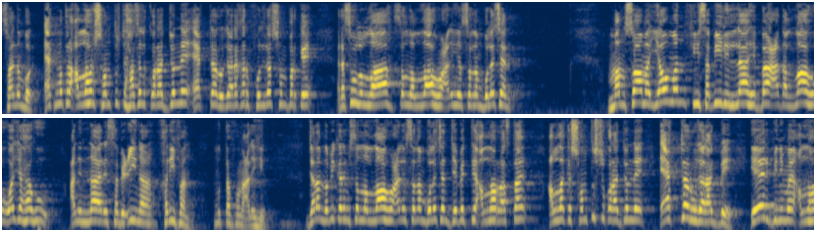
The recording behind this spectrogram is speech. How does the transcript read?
ছয় নম্বর, একমাত্র আল্লাহর সন্তুষ্টি হাসিল করার জন্য একটা রোজা রাখার ফজিলত সম্পর্কে রাসূলুল্লাহ সাল্লাল্লাহু আলাইহি ওয়াসাল্লাম বলেছেন, মান সামা ইয়াওমান ফি সাবিলিল্লাহি বা'আদা আল্লাহু ওয়াজহাহু আনিন নারি 70 খরিফান মুত্তাফাকুন আলাইহি। যারা নবী করিম সাল্লাল্লাহু আলাইহি সাল্লাম বলেছেন, যে ব্যক্তি আল্লাহর রাস্তায় আল্লাহকে সন্তুষ্ট করার জন্য একটা রোজা রাখবে। এর বিনিময়ে আল্লাহ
